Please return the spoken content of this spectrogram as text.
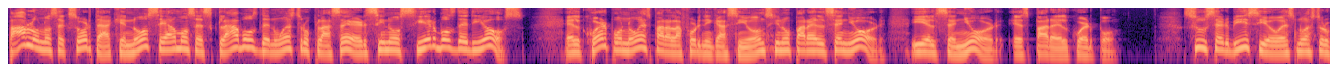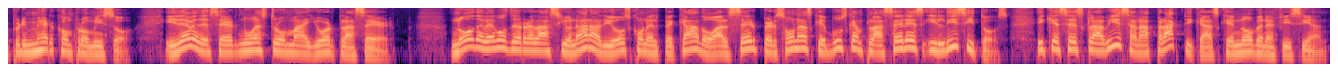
Pablo nos exhorta a que no seamos esclavos de nuestro placer, sino siervos de Dios. El cuerpo no es para la fornicación, sino para el Señor, y el Señor es para el cuerpo. Su servicio es nuestro primer compromiso, y debe de ser nuestro mayor placer. No debemos de relacionar a Dios con el pecado al ser personas que buscan placeres ilícitos y que se esclavizan a prácticas que no benefician.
